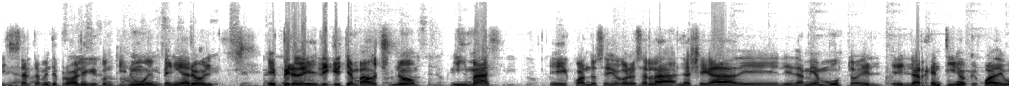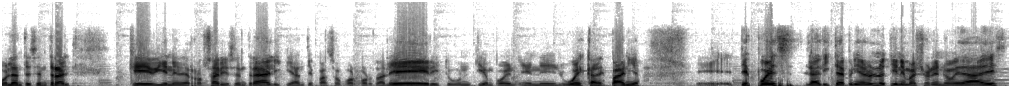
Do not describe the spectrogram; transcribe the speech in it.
es altamente probable que continúe en Peñarol, eh, pero de, de Cristian Bauch no. Y más eh, cuando se dio a conocer la, llegada de, de, Damián Musto, el, argentino que juega de volante central, que viene de Rosario Central y que antes pasó por Porto Alegre y tuvo un tiempo en, el Huesca de España. después, la lista de Peñarol no tiene mayores novedades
